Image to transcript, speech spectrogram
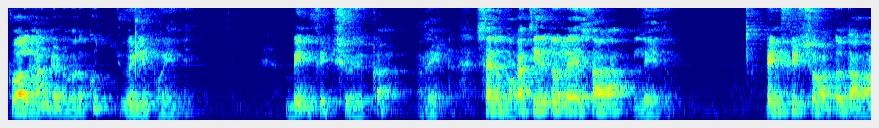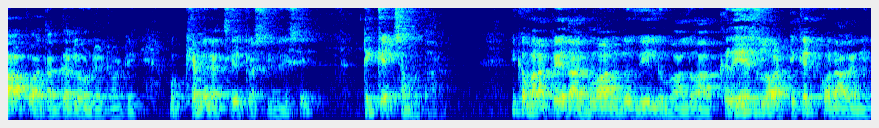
ట్వెల్వ్ హండ్రెడ్ వరకు వెళ్ళిపోయింది. బెనిఫిట్ షో యొక్క రేట్. సరే ఒక థియేటర్లో వేస్తారా? లేదు. బెనిఫిట్ షో అంటూ దాదాపు ఆ దగ్గరలో ఉండేటువంటి ముఖ్యమైన థియేటర్స్లు వేసి టికెట్స్ అమ్ముతారు. ఇక మన పేద అభిమానులు వీళ్ళు వాళ్ళు ఆ క్రేజ్లో ఆ టికెట్ కొనాలని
